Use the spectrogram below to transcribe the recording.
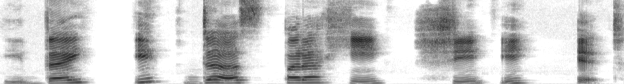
e they, e does para he, she e it.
